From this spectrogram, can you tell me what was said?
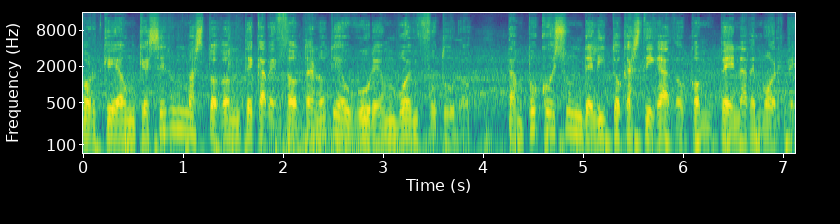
Porque aunque ser un mastodonte cabezota no te augure un buen futuro, tampoco es un delito castigado con pena de muerte.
